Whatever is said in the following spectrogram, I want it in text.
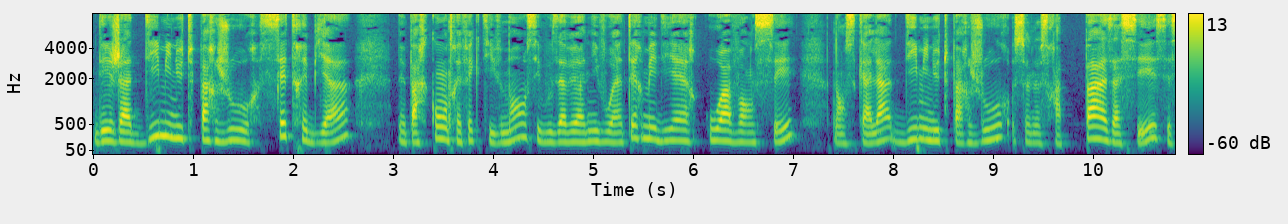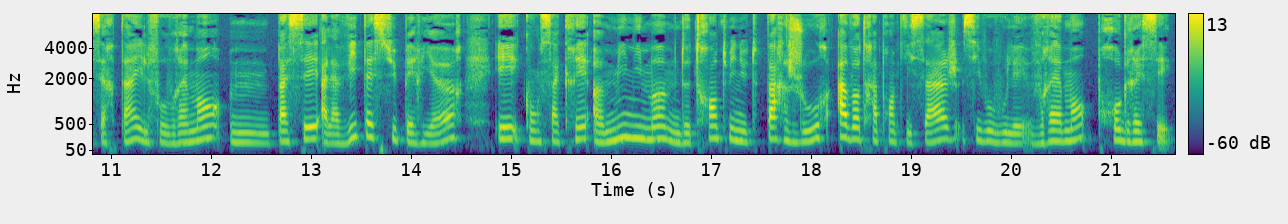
déjà dix minutes par jour, c'est très bien. Mais par contre, effectivement, si vous avez un niveau intermédiaire ou avancé, dans ce cas-là, 10 minutes par jour, ce ne sera pas assez, c'est certain. Il faut vraiment hum, passer à la vitesse supérieure et consacrer un minimum de 30 minutes par jour à votre apprentissage si vous voulez vraiment progresser.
